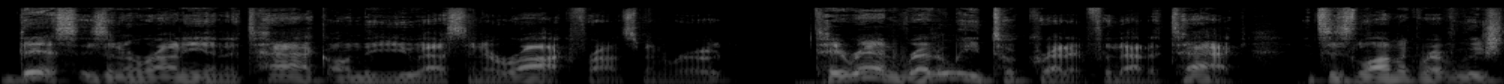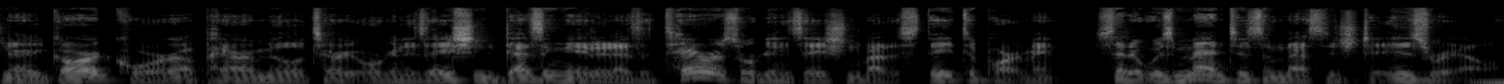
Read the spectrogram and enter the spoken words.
This is an Iranian attack on the U.S. in Iraq, Frantzman wrote. Tehran readily took credit for that attack. Its Islamic Revolutionary Guard Corps, a paramilitary organization designated as a terrorist organization by the State Department, said it was meant as a message to Israel.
